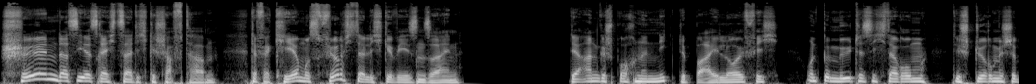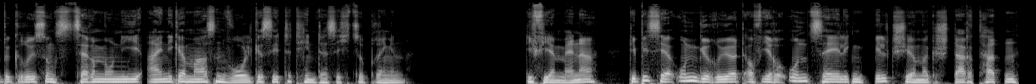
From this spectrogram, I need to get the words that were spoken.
schön, dass Sie es rechtzeitig geschafft haben. Der Verkehr muss fürchterlich gewesen sein. Der Angesprochene nickte beiläufig, und bemühte sich darum, die stürmische Begrüßungszeremonie einigermaßen wohlgesittet hinter sich zu bringen. Die vier Männer, die bisher ungerührt auf ihre unzähligen Bildschirme gestarrt hatten,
